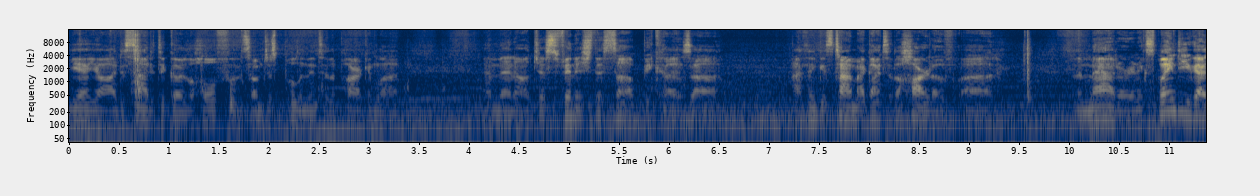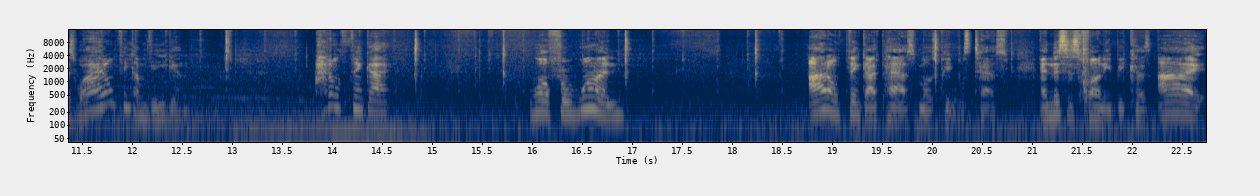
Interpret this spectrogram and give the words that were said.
yeah, y'all, I decided to go to the Whole Food, so I'm just pulling into the parking lot. And then I'll just finish this up because uh, I think it's time I got to the heart of uh, the matter and explain to you guys why I don't think I'm vegan. I don't think I. Well, for one, I don't think I passed most people's test. And this is funny because I,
